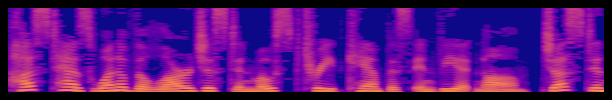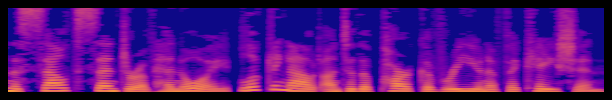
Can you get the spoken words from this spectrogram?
HUST has one of the largest and most treed campus in Vietnam, just in the south center of Hanoi, looking out onto the Park of Reunification.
